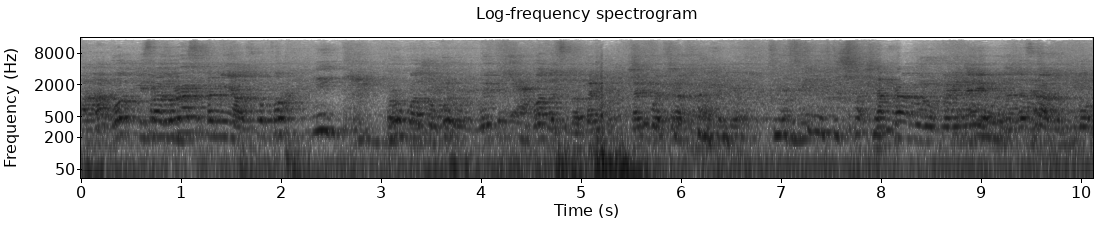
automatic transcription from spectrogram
ага, вот, и сразу раз и поменялось. Хоп, хоп. Руку одну вы, вытащи. Вот отсюда, болевой. Болевой сразу надо делать. На правую руку или на левую, надо сразу в бок.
